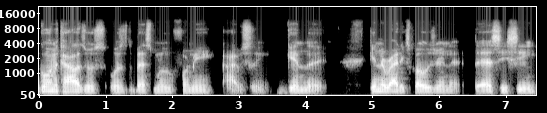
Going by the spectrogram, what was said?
going to college was was the best move for me. Obviously, getting the getting the right exposure in the, the SEC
